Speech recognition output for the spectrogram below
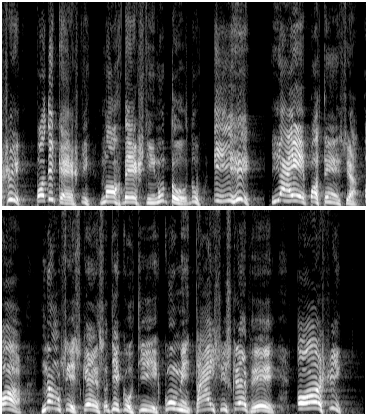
Oxi, podcast nordestino todo. E, e aí, potência? Ó, não se esqueça de curtir, comentar e se inscrever. Oxi,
